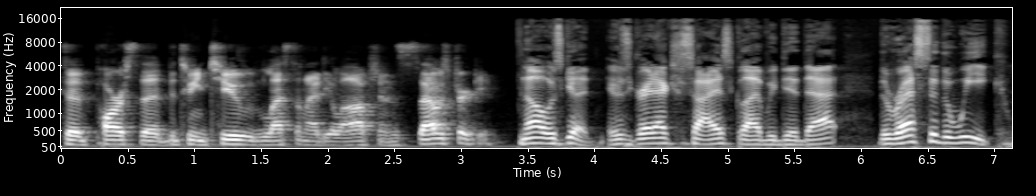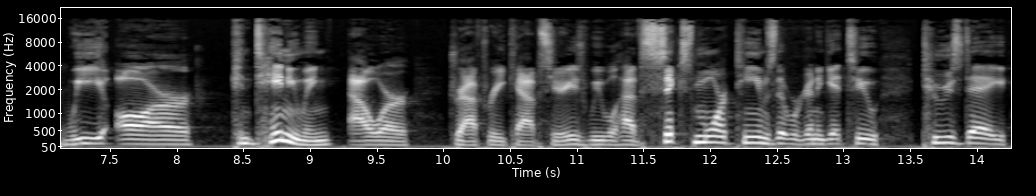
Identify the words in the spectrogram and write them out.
to parse the between two less than ideal options. So that was tricky. No, it was good. It was a great exercise. Glad we did that. The rest of the week, we are continuing our draft recap series. We will have six more teams that we're going to get to Tuesday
